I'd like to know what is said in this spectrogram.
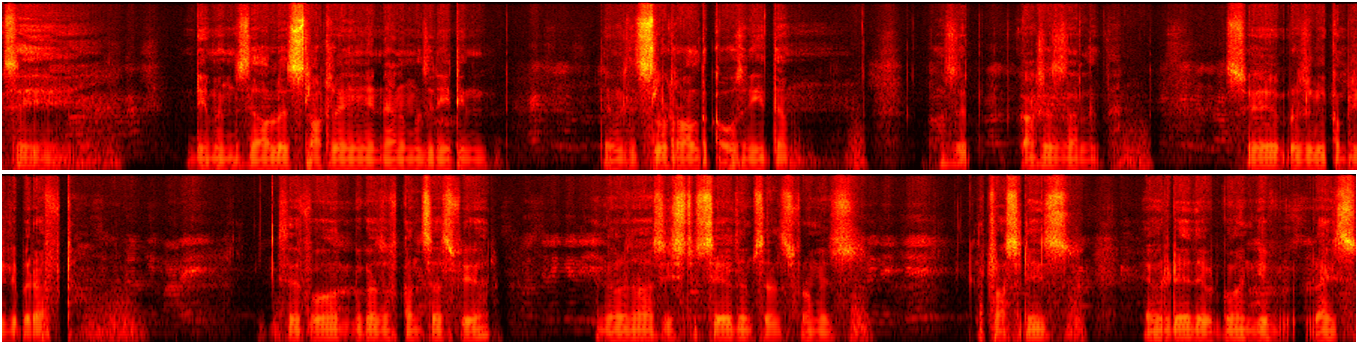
Say demons, they're always slaughtering and animals and eating. They will slaughter all the cows and eat them. Because it, Rakshasas are like that. So Braj will be completely bereft. Therefore, because of Kansa's fear, and the Vrajas used to save themselves from his atrocities, every day they would go and give rice,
